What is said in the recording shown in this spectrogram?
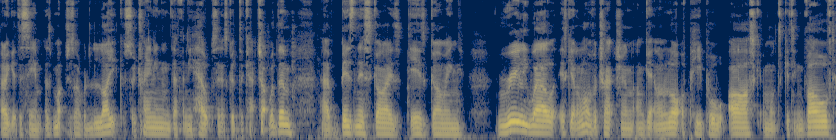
I don't get to see them as much as I would like so training them definitely helps and it's good to catch up with them. Uh, business guys is going really well. It's getting a lot of attraction. I'm getting a lot of people ask and want to get involved.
